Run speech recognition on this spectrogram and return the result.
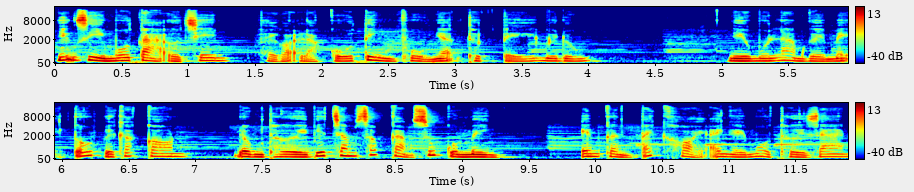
Những gì mô tả ở trên phải gọi là cố tình phủ nhận thực tế mới đúng. Nếu muốn làm người mẹ tốt với các con, đồng thời biết chăm sóc cảm xúc của mình, em cần tách khỏi anh ấy một thời gian.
